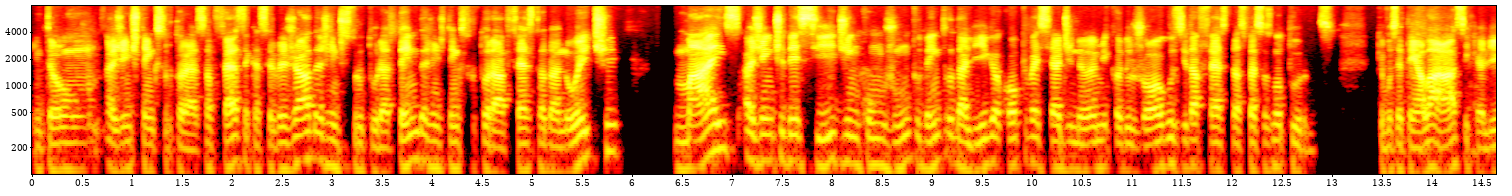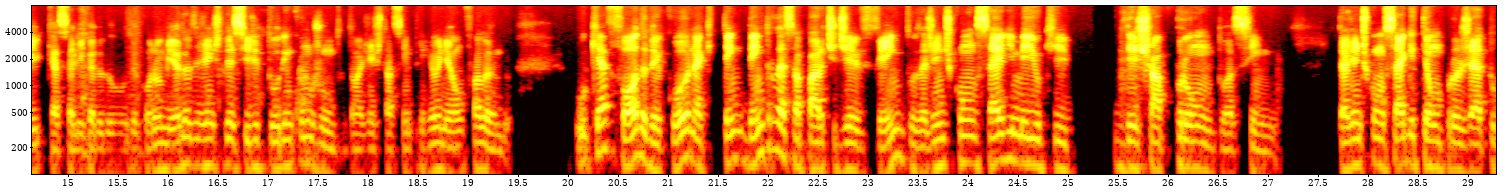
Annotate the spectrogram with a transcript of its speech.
Então, a gente tem que estruturar essa festa, que é a cervejada, a gente estrutura a tenda, a gente tem que estruturar a festa da noite, mas a gente decide em conjunto dentro da liga qual que vai ser a dinâmica dos jogos e da festa das festas noturnas. Que você tem a LAASE, que é, que é essa liga do, do Economias, e a gente decide tudo em conjunto. Então a gente está sempre em reunião falando. O que é foda da Eco, né, que tem dentro dessa parte de eventos, a gente consegue meio que deixar pronto assim Então a gente consegue ter um projeto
